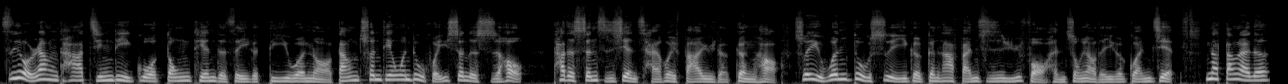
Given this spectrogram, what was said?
只有让它经历过冬天的这一个低温哦，当春天温度回升的时候，它的生殖腺才会发育得更好。所以温度是一个跟它繁殖与否很重要的一个关键。那当然呢，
